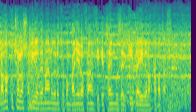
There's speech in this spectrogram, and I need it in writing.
Vamos a escuchar los sonidos de mano de nuestro compañero Francis que está ahí muy cerquita y de los capatazos.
